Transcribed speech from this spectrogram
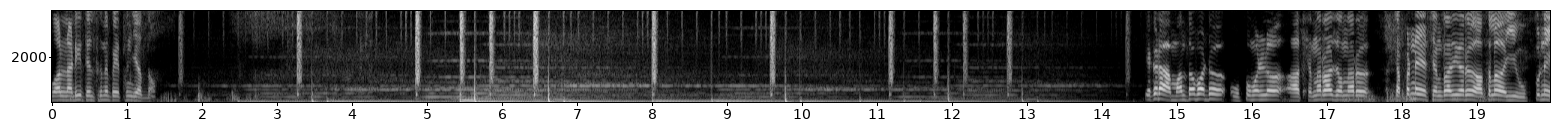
వాళ్ళని అడిగి తెలుసుకునే ప్రయత్నం చేద్దాం. ఇక్కడ మనతో పాటు ఉప్పు మళ్ళీ ఆ చిన్నరాజు ఉన్నారు. చెప్పండి చిన్నరాజు గారు అసలు ఈ ఉప్పుని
